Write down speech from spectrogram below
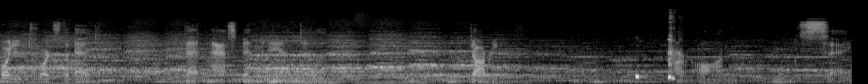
pointed towards the bed that Aspen and uh, say,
